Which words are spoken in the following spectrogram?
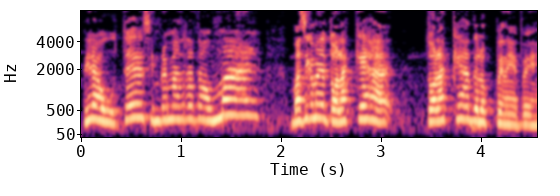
mira, usted siempre me ha tratado mal. Básicamente todas las quejas todas las quejas de los PNP.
